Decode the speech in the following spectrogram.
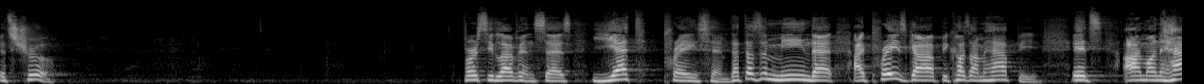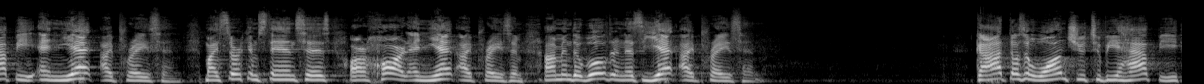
It's true. Verse 11 says, Yet praise him. That doesn't mean that I praise God because I'm happy. It's I'm unhappy and yet I praise him. My circumstances are hard and yet I praise him. I'm in the wilderness yet I praise him. God doesn't want you to be happy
